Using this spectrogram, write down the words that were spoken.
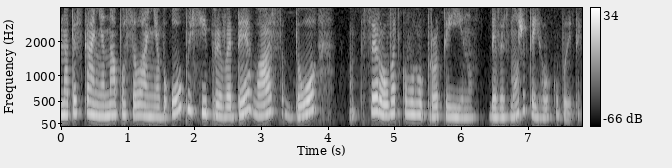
Натискання на посилання в описі приведе вас до сироваткового протеїну, де ви зможете його купити.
